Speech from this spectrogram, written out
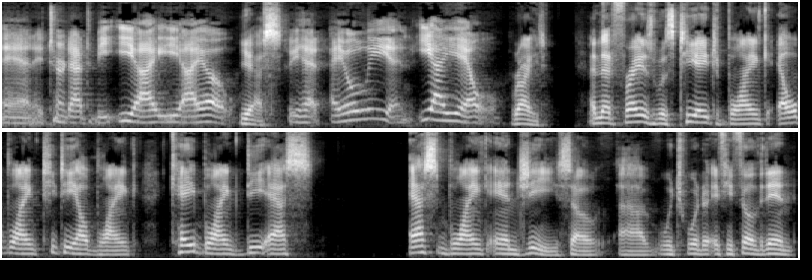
And it turned out to be E E-I-E-I-O. yes, So you had aioli and E E-I-E-L. right. And that phrase was th blank l blank ttl blank k blank ds s blank and g. So uh, which would if you filled it in,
